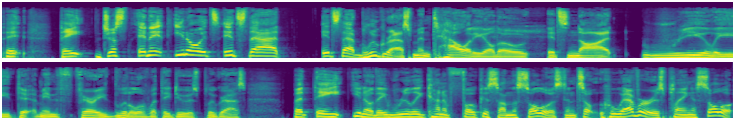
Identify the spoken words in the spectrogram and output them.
they they just and it you know it's it's that it's that bluegrass mentality although it's not really i mean very little of what they do is bluegrass but they you know they really kind of focus on the soloist and so whoever is playing a solo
